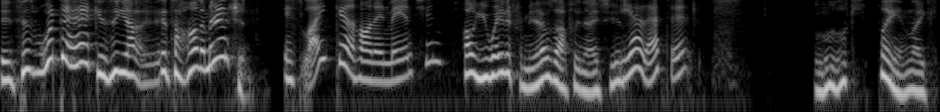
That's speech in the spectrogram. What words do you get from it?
It says, "What the heck is he? Uh, it's a haunted mansion." It's like a haunted mansion. Oh, you waited for me. That was awfully nice. of You. Yeah, that's it. Ooh, look, you playing like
